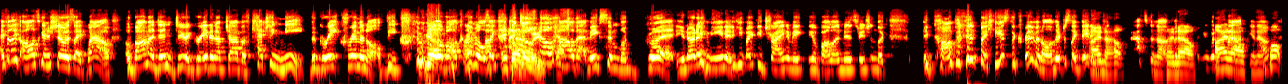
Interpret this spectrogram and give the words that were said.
I feel like all it's going to show is like, wow, Obama didn't do a great enough job of catching me, the great criminal, the criminal yeah. of all criminals. Like totally. I don't know how that makes him look good. You know what I mean? And he might be trying to make the Obama administration look incompetent, but he's the criminal. And they're just like, they didn't I know. fast enough. I know. I, mean, I know. That, you know. Well,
